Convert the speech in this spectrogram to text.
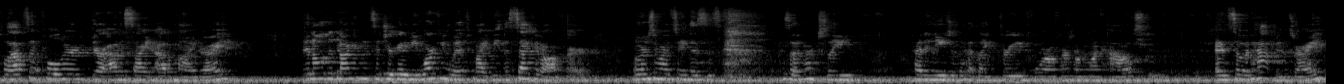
Collapse that folder, they're out of sight, out of mind, right? Then all the documents that you're gonna be working with might be the second offer. The reason why I say this is because I've actually had an agent that had like three, four offers on one house. And so it happens, right?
